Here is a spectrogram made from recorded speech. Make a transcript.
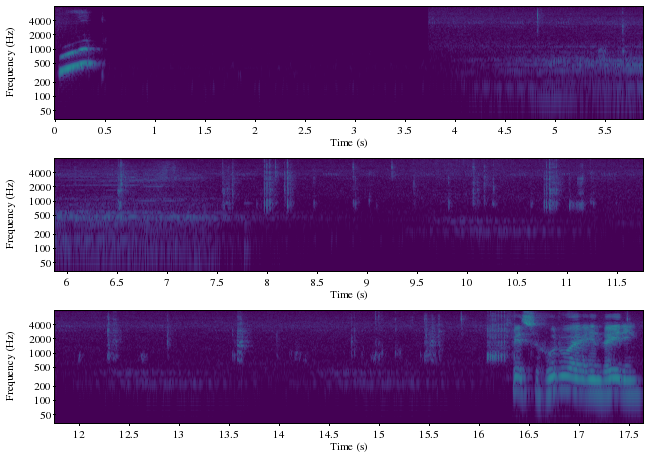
Whoop. So who do I invading?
